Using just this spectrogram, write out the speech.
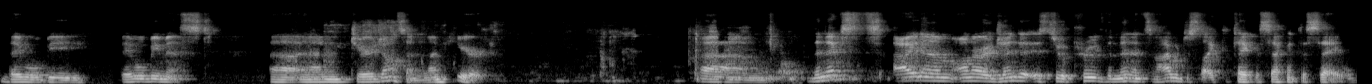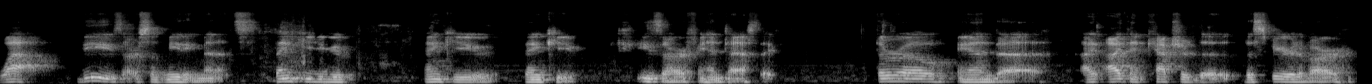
They will be they will be missed. Uh, and I'm Jerry Johnson, and I'm here. Um, the next item on our agenda is to approve the minutes, and I would just like to take a second to say, wow, these are some meeting minutes. Thank you, thank you, thank you. These are fantastic, thorough, and uh, I, I think captured the the spirit of our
